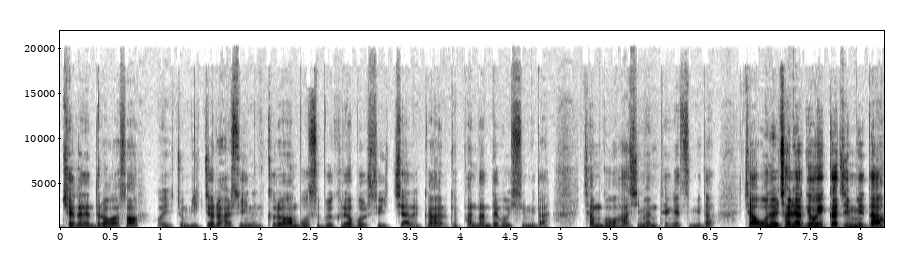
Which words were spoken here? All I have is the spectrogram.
최근에 들어가서 어, 좀 익절을 할 수 있는 그런 모습을 그려볼 수 있지 않을까 이렇게 판단되고 있습니다. 참고하시면 되겠습니다. 자 오늘 전략 여기까지입니다.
